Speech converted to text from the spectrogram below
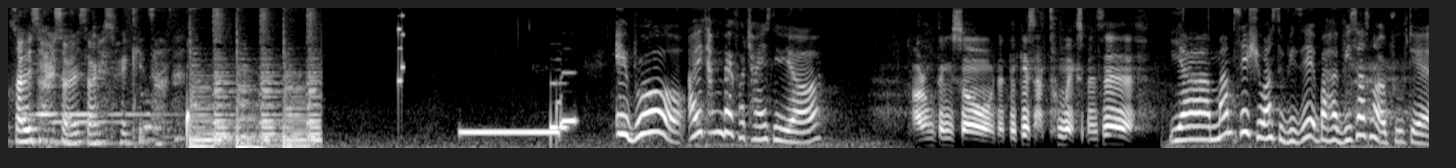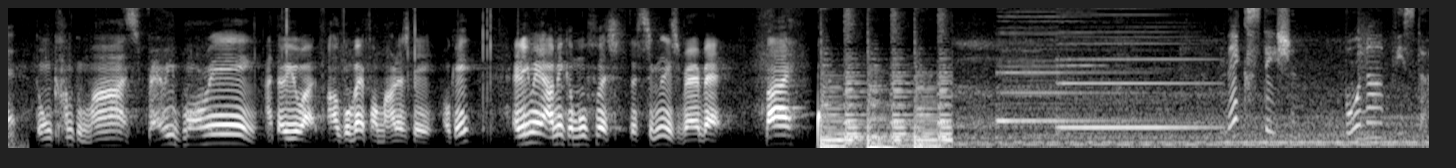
Sorry, sorry, sorry, sorry, sorry, kids. Hey bro, are you coming back for Chinese New Year? I don't think so. The tickets are too expensive. Yeah, mom says she wants to visit, but her visa's not approved yet. Don't come to Mars. Very boring. I tell you what, I'll go back for Mother's Day, okay? Anyway, I'll make a move first. The signal is very bad. Bye. Next station, Buona Vista.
